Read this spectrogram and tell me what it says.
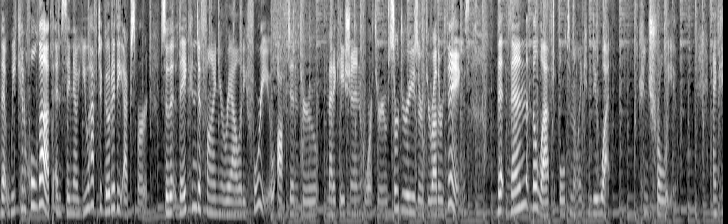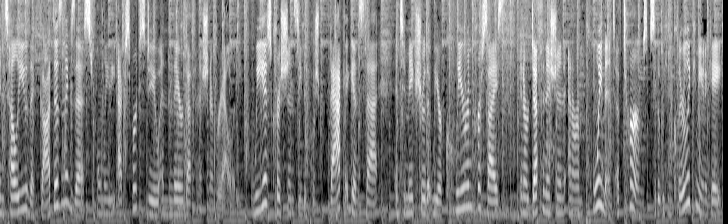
that we can hold up and say, now you have to go to the expert so that they can define your reality for you, often through medication or through surgeries or through other things, that then the left ultimately can do what? Control you and can tell you that God doesn't exist, only the experts do, and their definition of reality. We as Christians need to push back against that and to make sure that we are clear and precise in our definition and our employment of terms so that we can clearly communicate,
